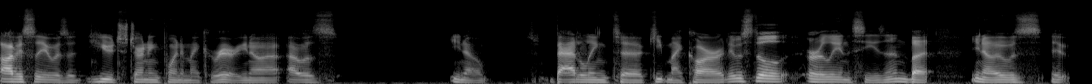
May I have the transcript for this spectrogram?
obviously it was a huge turning point in my career. You know, I, I was you know, battling to keep my card. It was still early in the season, but you know, it was it.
